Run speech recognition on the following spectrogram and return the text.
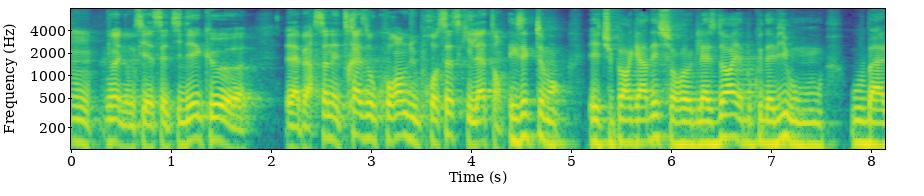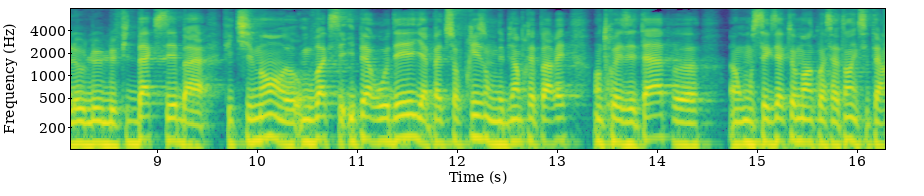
Mmh. Ouais, donc il y a cette idée que la personne est très au courant du process qui l'attend. Exactement. Et tu peux regarder sur euh, Glassdoor, il y a beaucoup d'avis où, où bah, le, le, feedback, c'est bah, effectivement, euh, on voit que c'est hyper rodé, il n'y a pas de surprise, on est bien préparé entre les étapes, euh, on sait exactement à quoi s'attendre, etc.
